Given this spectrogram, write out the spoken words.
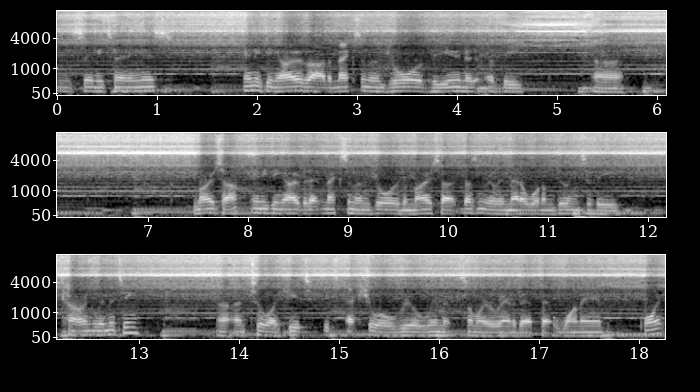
you can see me turning this. Anything over the maximum draw of the unit of the uh, motor anything over that maximum draw of the motor it doesn't really matter what I'm doing to the current limiting uh, until I hit its actual real limit somewhere around about that 1 amp point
